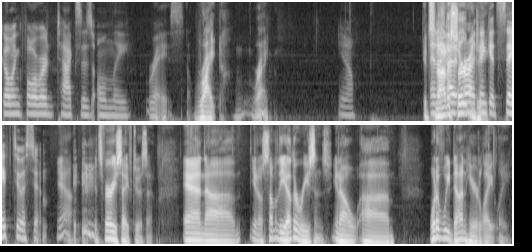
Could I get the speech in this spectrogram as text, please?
going forward, taxes only raise. Right, right. You know, It's And not I- a certainty. Or I think it's safe to assume. yeah, it's very safe to assume. And uh, you know some of the other reasons. You know, uh, what have we done here lately?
